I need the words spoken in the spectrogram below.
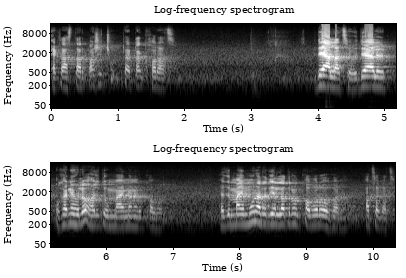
এক রাস্তার পাশে ছোট্ট একটা ঘর আছে। দেয়াল আছে, ওই দেয়ালের ওখানে হলো হজরত উম্মা আইমানের খবর হজরত মাইমুন রাদি আল্লাহ তোমার কবরও ওখানে, কাছাকাছি।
